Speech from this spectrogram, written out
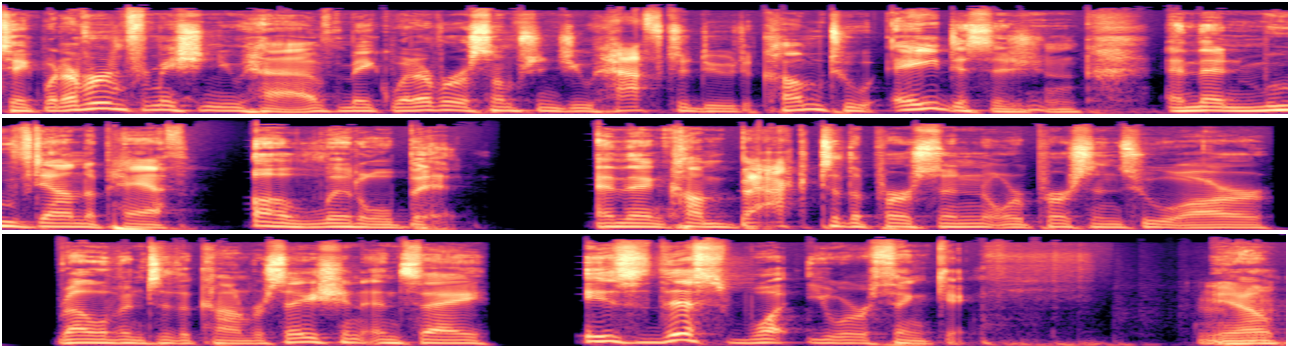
take whatever information you have, make whatever assumptions you have to do to come to a decision, and then move down the path a little bit, and then come back to the person or persons who are relevant to the conversation and say, "Is this what you're thinking?" You know,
